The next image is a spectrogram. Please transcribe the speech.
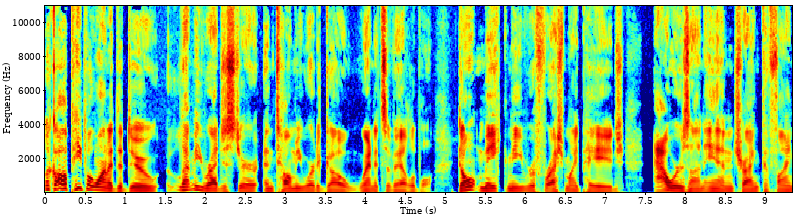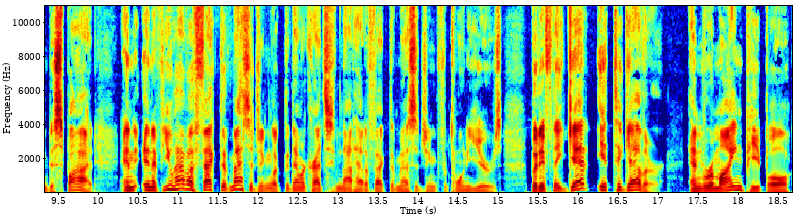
Look, all people wanted to do, let me register and tell me where to go when it's available. Don't make me refresh my page hours on end trying to find a spot. And and if you have effective messaging, look, the Democrats have not had effective messaging for 20 years. But if they get it together and remind people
